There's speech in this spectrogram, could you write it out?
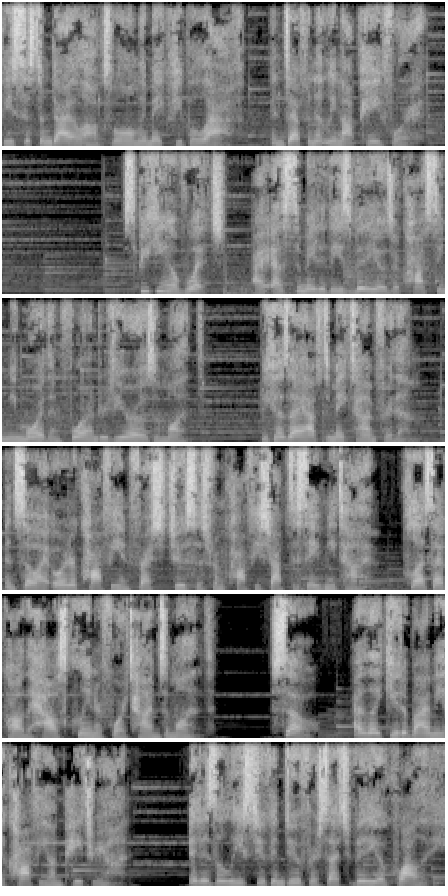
these system dialogues will only make people laugh, and definitely not pay for it. Speaking of which, I estimated these videos are costing me more than 400 euros a month. Because I have to make time for them, and so I order coffee and fresh juices from coffee shop to save me time plus I call the house cleaner four times a month. So, I'd like you to buy me a coffee on Patreon. It is the least you can do for such video quality.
